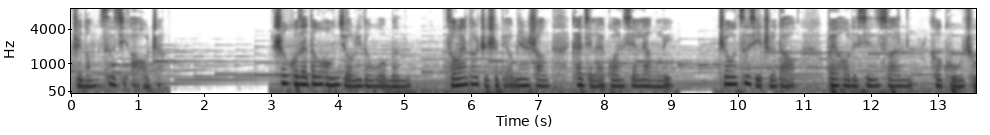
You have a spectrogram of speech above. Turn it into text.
只能自己熬着。生活在灯红酒绿的我们，从来都只是表面上看起来光鲜亮丽，只有自己知道背后的辛酸和苦楚。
